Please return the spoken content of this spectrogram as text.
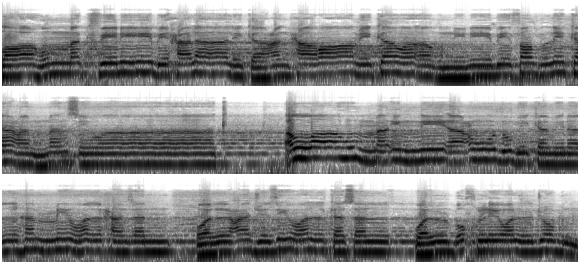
اللهم اكفني بحلالك عن حرامك وأغنني بفضلك عمن سواك. اللهم إني أعوذ بك من الهم والحزن والعجز والكسل والبخل والجبن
